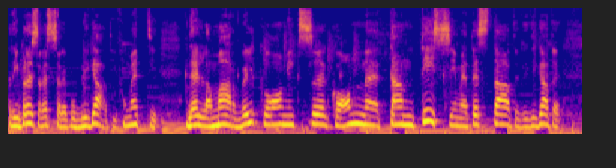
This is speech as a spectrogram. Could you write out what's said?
ripresero ad essere pubblicati i fumetti della Marvel Comics con tantissime testate dedicate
